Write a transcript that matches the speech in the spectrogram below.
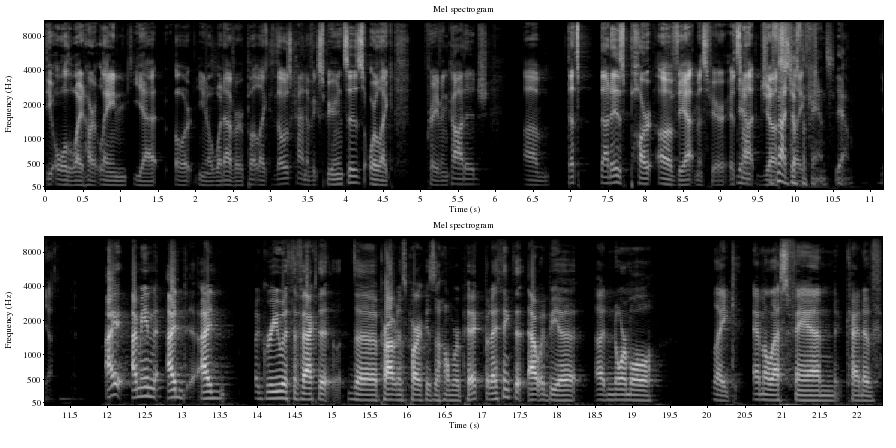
the old White Hart Lane yet, or you know, whatever, but like those kind of experiences, or like Craven Cottage. Um, that's that is part of the atmosphere. It's Yeah. not just it's not just like, the fans. Yeah. Yeah. I I mean I I agree with the fact that the Providence Park is a homer pick, but I think that that would be a a normal like MLS fan kind of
